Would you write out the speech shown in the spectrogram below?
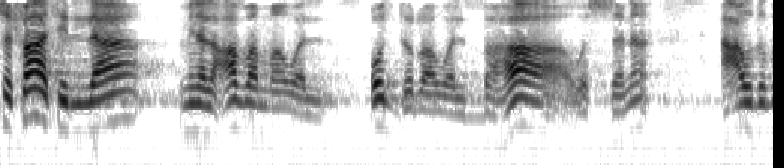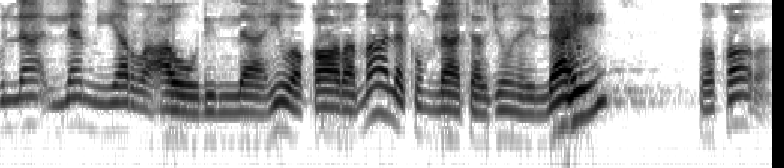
صفات الله من العظمة والقدرة والبهاء والسناء أعوذ بالله لم يرعوا لله وقارا. ما لكم لا ترجون لله وقارا.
